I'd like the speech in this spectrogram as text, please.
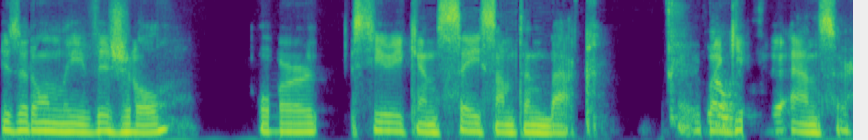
is it only visual, or Siri can say something back, Uh, like Oh. give the answer?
